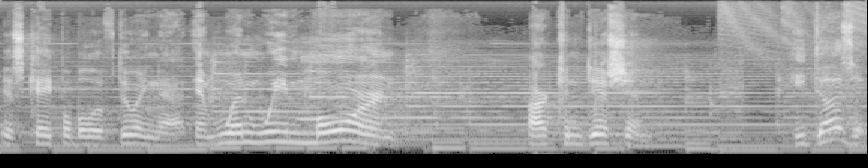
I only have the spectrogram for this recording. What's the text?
is capable of doing that. And when we mourn our condition, He does it.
